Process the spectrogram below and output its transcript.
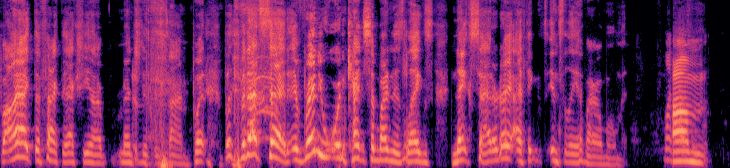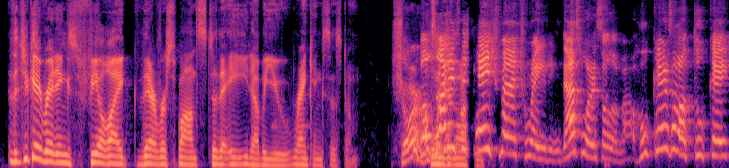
But I like the fact that actually I mentioned it this time. But but but that said, if Randy Orton catches somebody in his legs next Saturday, I think it's instantly a viral moment. 1000. Um, the 2K ratings feel like their response to the AEW ranking system. Sure. But I'll what take is it. Awesome. the cage match rating? That's what it's all about. Who cares about 2K?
